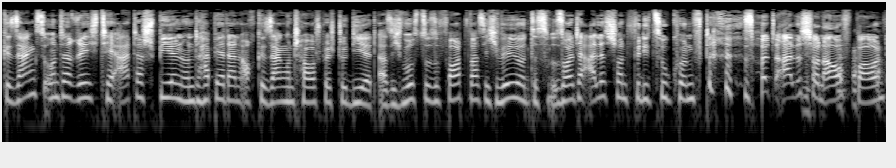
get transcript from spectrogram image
Gesangsunterricht, Theaterspielen und habe ja dann auch Gesang und Schauspiel studiert. Also ich wusste sofort, was ich will und das sollte alles schon für die Zukunft, sollte alles schon aufbauen.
